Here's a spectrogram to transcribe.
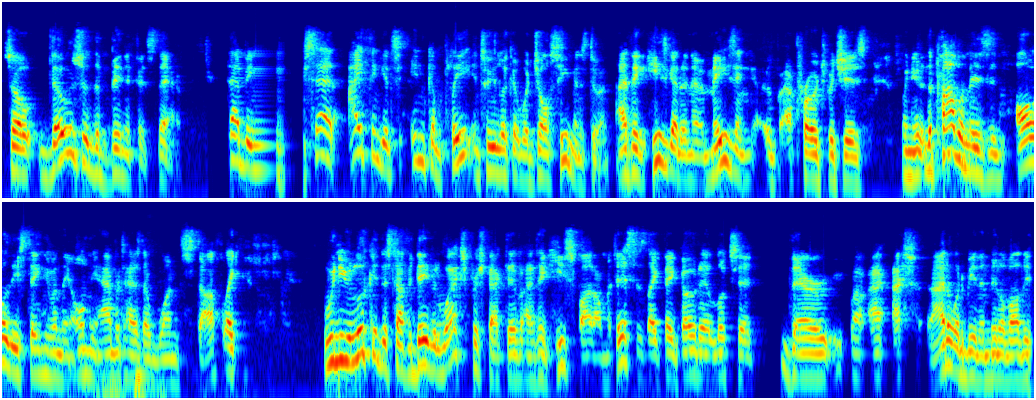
So those are the benefits there. That being said, I think it's incomplete until you look at what Joel Seedman's doing. I think he's got an amazing approach, which is when you the problem is all of these things when they only advertise their one stuff. Like when you look at the stuff at David Weck's perspective, I think he's spot on with this. Is like they go to looks at their. I, I, I don't want to be in the middle of all these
